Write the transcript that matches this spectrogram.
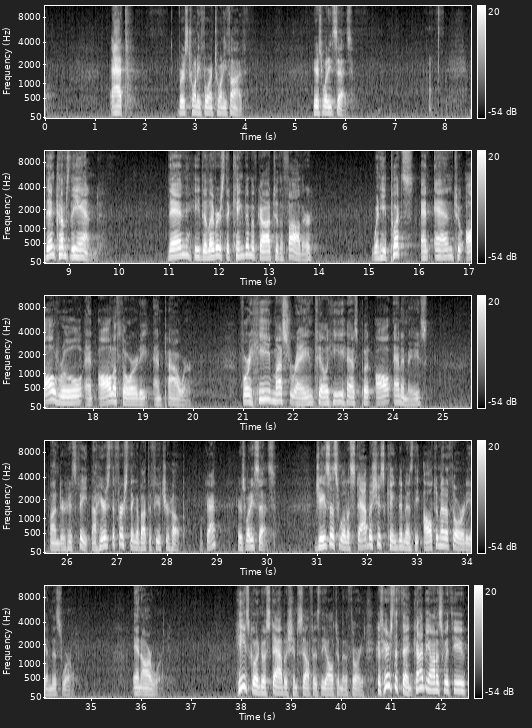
at verse 24 and 25. Here's what he says then comes the end. Then he delivers the kingdom of God to the Father when he puts an end to all rule and all authority and power. For he must reign till he has put all enemies under his feet. Now, here's the first thing about the future hope, okay? Here's what he says Jesus will establish his kingdom as the ultimate authority in this world, in our world. He's going to establish himself as the ultimate authority. Because here's the thing can I be honest with you?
